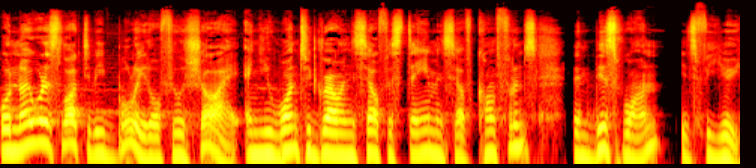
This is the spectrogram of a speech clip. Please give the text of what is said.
or know what it's like to be bullied or feel shy, and you want to grow in self esteem and self confidence, then this one is for you.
